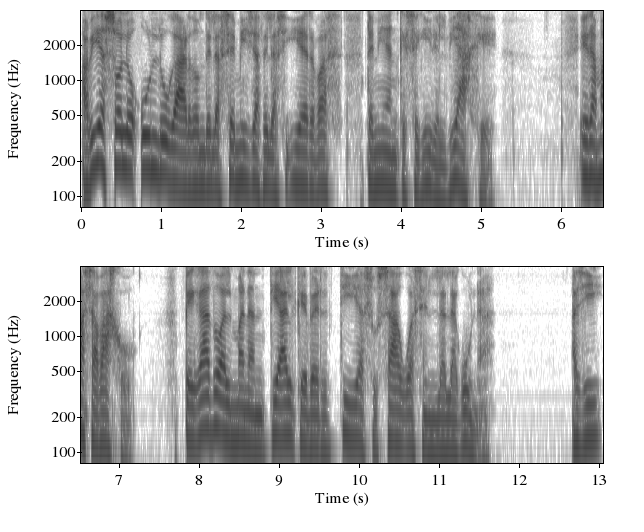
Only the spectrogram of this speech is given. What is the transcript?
Había solo un lugar donde las semillas de las hierbas tenían que seguir el viaje. Era más abajo, pegado al manantial que vertía sus aguas en la laguna. Allí,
